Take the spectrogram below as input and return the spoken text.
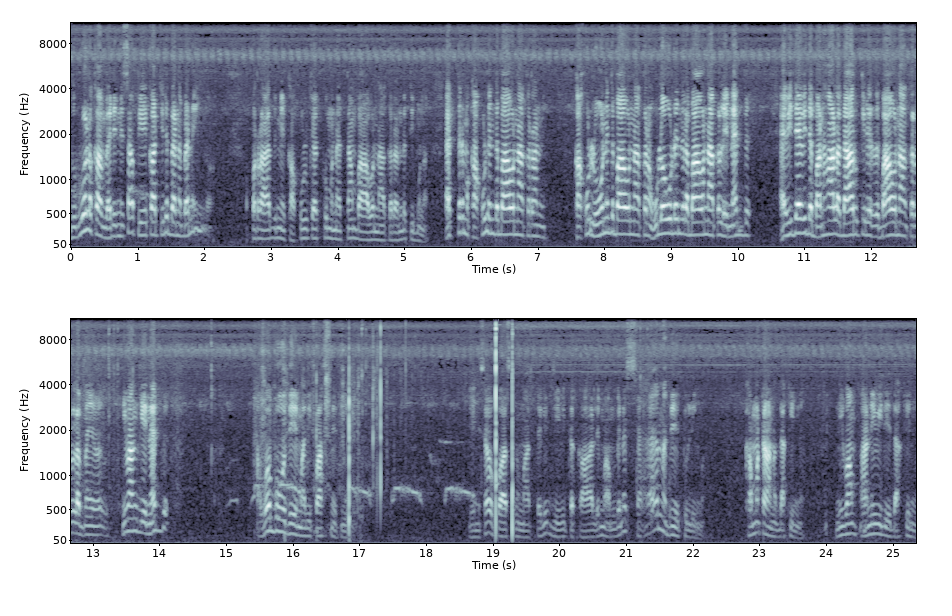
දුර්වලකම් වැඩි නිසා අපි ඒ කට්ටියට බැන බැන ඉන්නවා. අපරාධ මේ කකුල් කැක්කුම නැත්තම් භාවනා කරන්න තිබුණා. ඇත්තටම කකුලෙන්ද භාවනා කරන්නේ? කකුල් ඕනේද භාවනා කරන උල උඩ ඉඳලා භාවනා කළේ නැද්ද? ඇවිද ඇවිද බනහලා දාරු කිරේද භාවනා කරලා මේ නිවන් ගියේ නැද්ද? අවබෝධයමදි ප්‍රශ්නේ තියෙන්නේ. ඒ නිසා උපාසක මාත්‍යගේ ජීවිත කාලෙම හම්බෙන සෑම දේ තුලින්ම කමඨාන දකින්න. නිවන් පණිවිඩය දකින්න.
